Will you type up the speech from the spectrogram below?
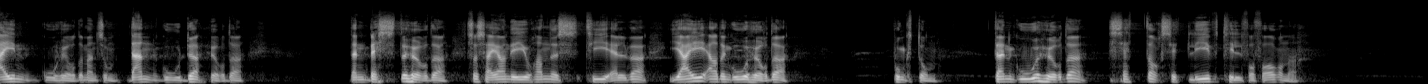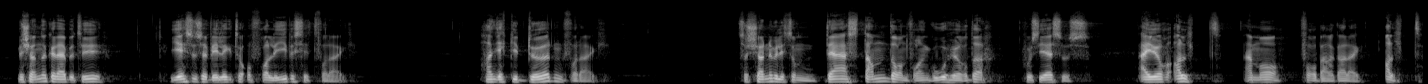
én god hyrde, men som den gode hyrde den beste hyrde, så sier han i Johannes 10, 11, 'Jeg er den gode hyrde'. Punktum. Den gode hyrde setter sitt liv til for fårene. Vi skjønner hva det betyr. Jesus er villig til å ofre livet sitt for deg. Han gikk i døden for deg. Så skjønner vi liksom, Det er standarden for en god hyrde hos Jesus. Jeg gjør alt jeg må for å berge deg. Alt.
